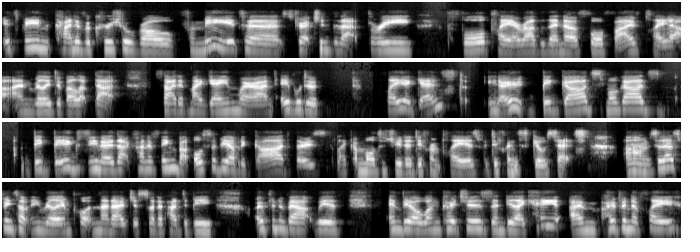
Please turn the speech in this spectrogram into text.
it's been kind of a crucial role for me to stretch into that three, four player rather than a four, five player and really develop that side of my game where I'm able to play against, you know, big guards, small guards, big bigs, you know, that kind of thing, but also be able to guard those like a multitude of different players with different skill sets. Um, so that's been something really important that I've just sort of had to be open about with NBL one coaches and be like, hey, I'm hoping to play,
